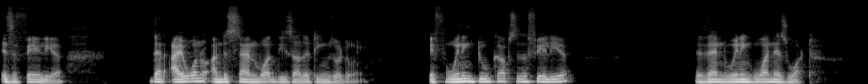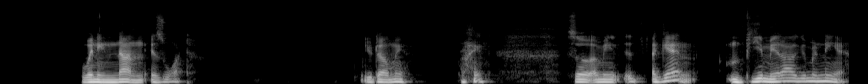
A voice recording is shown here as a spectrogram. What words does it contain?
is a failure, then I want to understand what these other teams are doing. If winning two cups is a failure, then winning one is what? Winning none is what? You tell me, right? So I mean, it, again, ये मेरा argument नहीं है.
